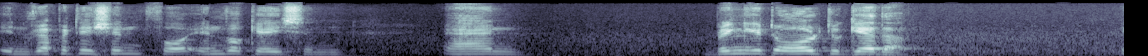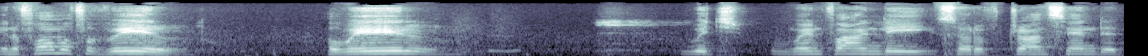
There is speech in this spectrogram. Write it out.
in repetition for invocation and bringing it all together in a form of a whale, a whale which, when finally sort of transcended,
